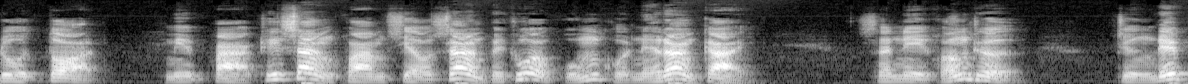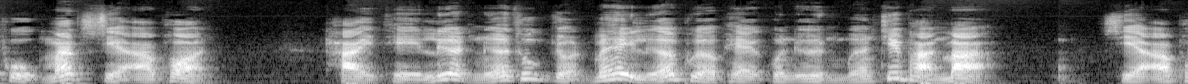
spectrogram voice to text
ดูดตอด มีปากที่สร้างความเสียวซ่านไปทั่วขุมขนในร่างกายเสน่ห์ของเธอจึงได้ผูกมัดเสียอาพรถ่ายเทเลือดเนื้อทุกหยดไม่ให้เหลือเผื่อแผ่คนอื่นเหมือนที่ผ่านมา เสียอาพ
